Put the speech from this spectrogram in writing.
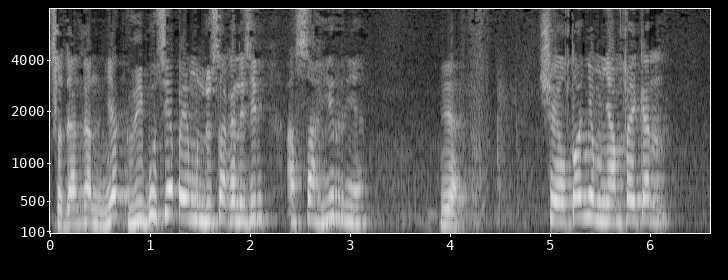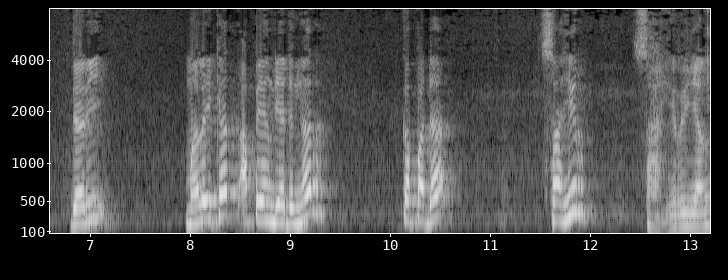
Sedangkan yakribu siapa yang mendustakan di sini? As-sahirnya. Ya. Syaitannya menyampaikan dari malaikat apa yang dia dengar kepada sahir sahir yang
